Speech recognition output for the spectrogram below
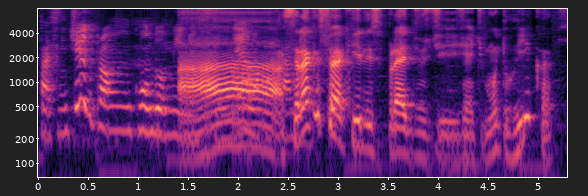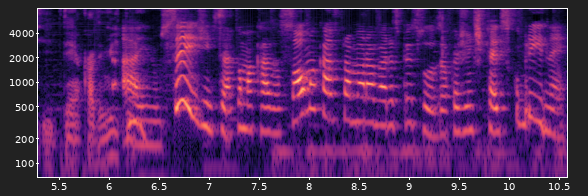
faz sentido pra um condomínio assim, né? Ah, será que isso é aqueles prédios de gente muito rica que tem academia? Ai, não sei, gente. Será que é uma casa só uma casa pra morar várias pessoas? É o que a gente quer descobrir, né?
